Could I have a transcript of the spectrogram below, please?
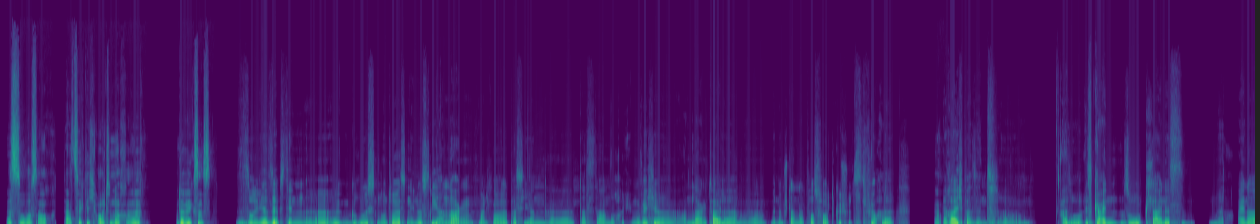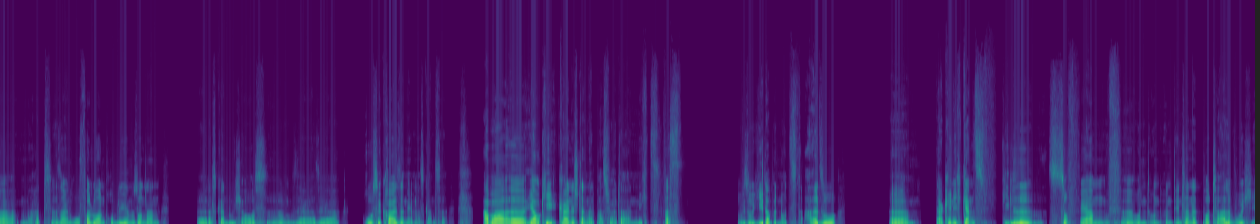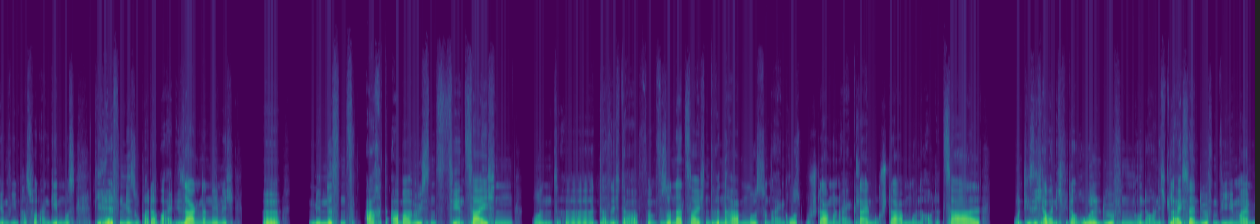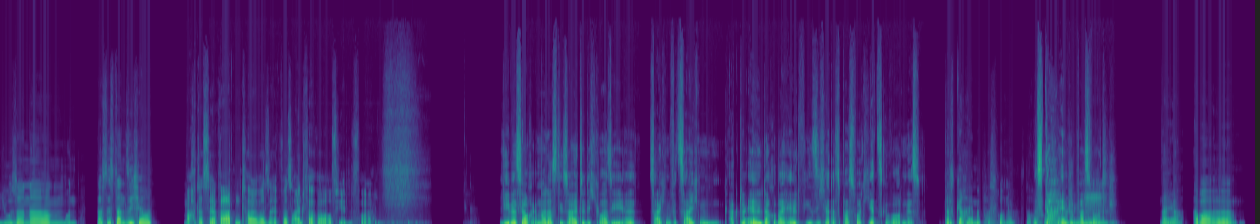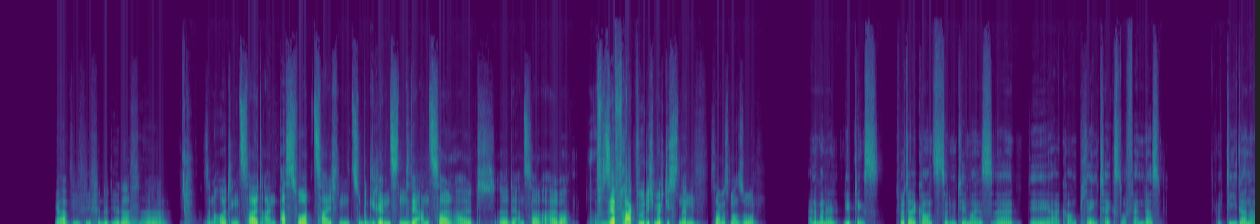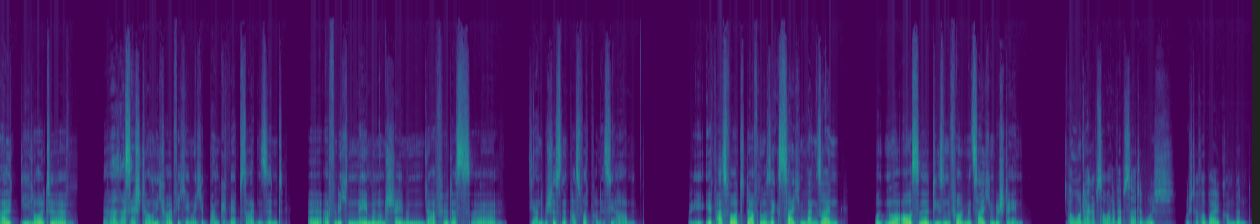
dass sowas auch tatsächlich heute noch äh, unterwegs ist. Soll ja selbst den äh, größten und teuersten Industrieanlagen manchmal passieren, äh, dass da noch irgendwelche Anlagenteile äh, mit einem Standardpasswort geschützt für alle ja. erreichbar sind. Ähm, also ist kein so kleines einer hat seinen Ruf verloren Problem, sondern äh, das kann durchaus äh, sehr, sehr große Kreise nehmen, das Ganze. Aber äh, ja, okay, keine Standardpasswörter, nichts, was sowieso jeder benutzt. Also, ähm, da kenne ich ganz viele Software äh, und, und, und Internetportale, wo ich irgendwie ein Passwort angeben muss, die helfen mir super dabei. Die sagen dann nämlich äh, mindestens acht, aber höchstens zehn Zeichen und äh, dass ich da fünf Sonderzeichen drin haben muss und einen Großbuchstaben und einen Kleinbuchstaben und auch eine Zahl und die sich aber nicht wiederholen dürfen und auch nicht gleich sein dürfen wie in meinem Usernamen und das ist dann sicher? Macht das Erraten teilweise etwas einfacher auf jeden Fall. Liebe es ja auch immer, dass die Seite dich quasi äh, Zeichen für Zeichen aktuell darüber hält, wie sicher das Passwort jetzt geworden ist. Das geheime Passwort, ne? Das, das geheime Passwort. Mhm. Naja, aber äh, ja, wie, wie findet ihr das? Äh, also in der heutigen Zeit ein Passwortzeichen zu begrenzen, der Anzahl halt, äh, der Anzahl halber. Sehr fragwürdig möchte ich es nennen, sagen wir es mal so. Einer meiner Lieblings-Twitter-Accounts zu dem Thema ist äh, der Account Plaintext Offenders, die dann halt die Leute, das ist erstaunlich häufig irgendwelche Bank-Webseiten sind, äh, öffentlichen Namen und Shamen dafür, dass äh, sie eine beschissene Passwort-Policy haben. Ihr Passwort darf nur sechs Zeichen lang sein und nur aus äh, diesen folgenden Zeichen bestehen. Oh, da gab es auch eine Webseite, wo ich, wo ich da vorbeigekommen bin.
